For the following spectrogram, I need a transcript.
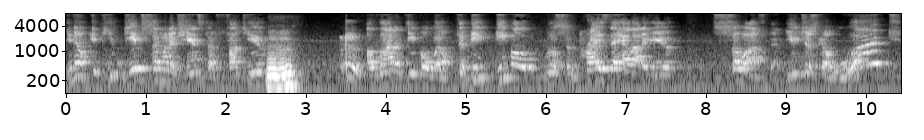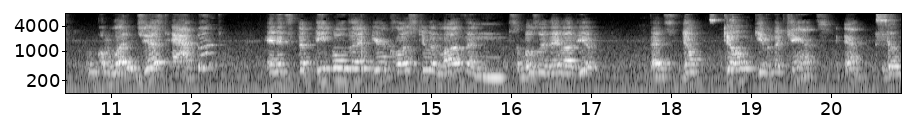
you know, if you give someone a chance to fuck you, hmm a lot of people will. The pe- people will surprise the hell out of you so often. You just go, what? What just happened? And it's the people that you're close to and love, and supposedly they love you. That's don't don't give them a chance. Yeah. So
